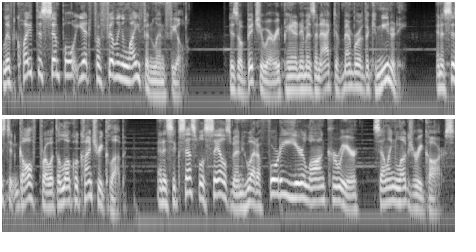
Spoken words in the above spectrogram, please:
lived quite the simple yet fulfilling life in Lynnfield his obituary painted him as an active member of the community, an assistant golf pro at the local country club, and a successful salesman who had a 40 year long career selling luxury cars.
